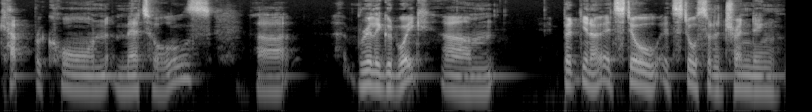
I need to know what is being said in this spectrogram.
Capricorn Metals, uh, really good week. Um, but you know, it's still it's still sort of trending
